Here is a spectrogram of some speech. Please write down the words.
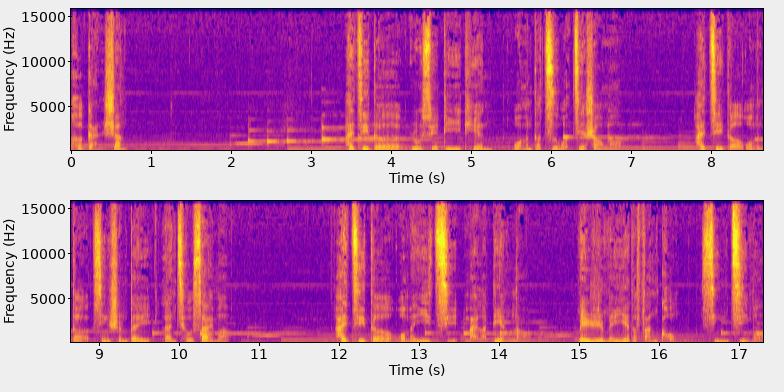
和感伤。还记得入学第一天我们的自我介绍吗？还记得我们的新生杯篮球赛吗？还记得我们一起买了电脑，没日没夜的反恐心悸吗？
